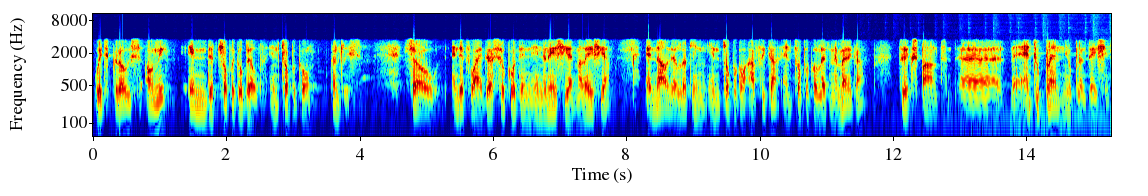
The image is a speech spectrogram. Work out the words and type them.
which grows only in the tropical belt, in tropical countries. So, and that's why they're so good in Indonesia and Malaysia. And now they're looking in tropical Africa and tropical Latin America to expand uh, and to plant new plantations.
